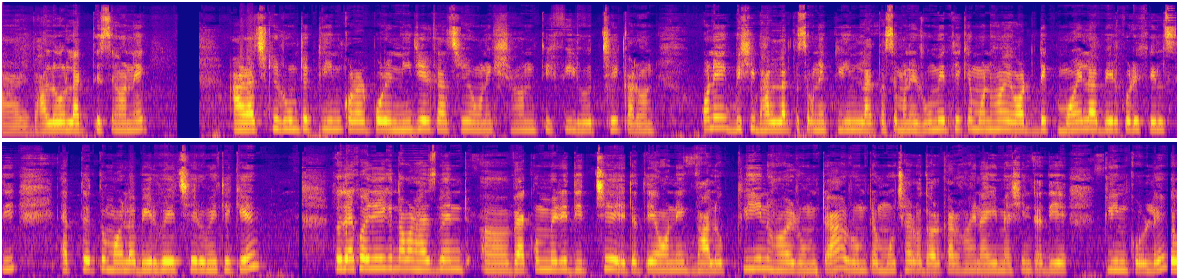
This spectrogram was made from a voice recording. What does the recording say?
আর ভালো লাগতেছে অনেক। আর আজকে রুমটা ক্লিন করার পরে নিজের কাছে অনেক শান্তি ফিল হচ্ছে, কারণ অনেক বেশি ভালো লাগতেছে, অনেক ক্লিন লাগতেছে। মানে রুমে থেকে মনে হয় অর্ধেক ময়লা বের করে ফেলছি। এত এত ময়লা বের হয়েছে রুমে থেকে। তো দেখো, এদিকে কিন্তু আমার হাজব্যান্ড ভ্যাকুম মেরে দিচ্ছে। এটাতে অনেক ভালো ক্লিন হয় রুমটা রুমটা মোছারও দরকার হয় না এই মেশিনটা দিয়ে ক্লিন করলে। তো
